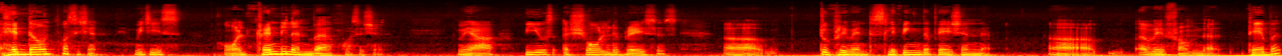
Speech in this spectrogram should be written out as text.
head down position, which is called Trendelenburg position, where we use a shoulder braces uh, to prevent slipping the patient uh, away from the table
